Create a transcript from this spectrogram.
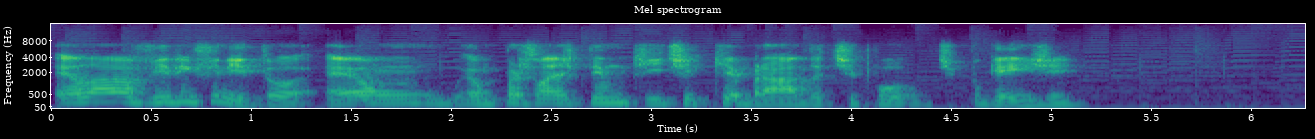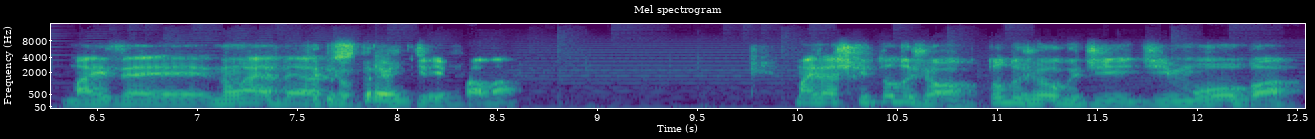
ela vira infinito. É um, é um personagem que tem um kit quebrado, tipo, tipo Genji. Mas é, não é dela que eu, que eu, queria falar. Mas acho que todo jogo, todo jogo de, de MOBA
